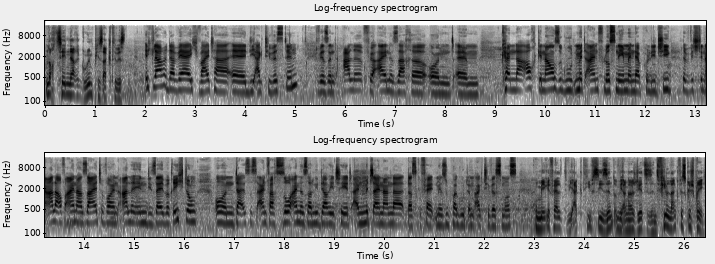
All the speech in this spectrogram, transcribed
noch zehn Jahre Greenpeace-Aktivisten? Ich glaube, da wäre ich weiter äh, die Aktivistin. Wir sind alle für eine Sache und ähm, können da auch genauso gut mit Einfluss nehmen in der Politik. Wir stehen alle auf einer Seite, wollen alle in dieselbe Richtung und da ist es einfach so eine Solidarität, ein Miteinander, das gefällt mir super gut im Aktivismus. Und mir gefällt, wie aktiv Sie sind und wie engagiert Sie sind. Vielen Dank fürs Gespräch.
